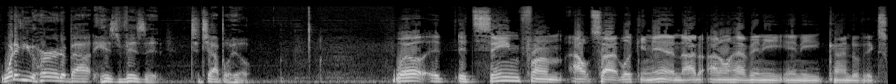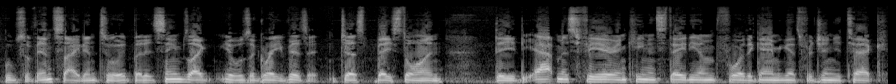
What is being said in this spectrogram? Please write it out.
what have you heard about his visit to Chapel Hill? Well, it, it seemed from outside looking in, I, I don't have any, any kind of exclusive insight into it, but it seems like it was a great visit just based on the, the atmosphere in Kenan Stadium for the game against Virginia Tech.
